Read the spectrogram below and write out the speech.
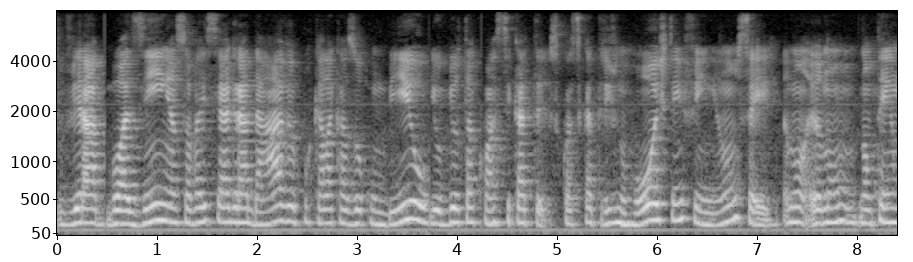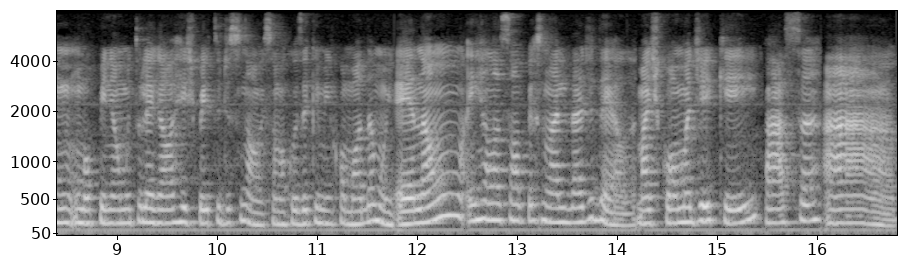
virar boazinha, só vai ser agradável porque ela casou com o Bill e o Bill tá com a cicatriz, com a cicatriz no rosto, enfim, eu não sei. Eu não, eu não, não tenho uma opinião muito legal a respeito disso, não. Isso é uma coisa que me incomoda muito. É não em relação à personalidade dela, mas como a J.K. passa a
